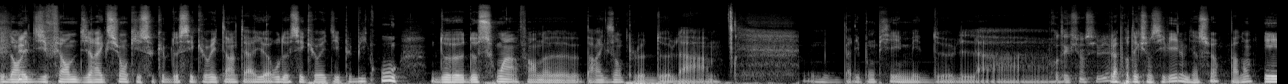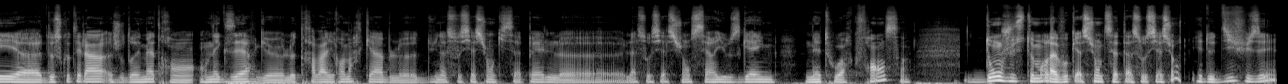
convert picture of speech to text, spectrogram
et dans Mais- les différentes directions qui s'occupent de sécurité intérieure ou de sécurité publique ou de, de soins, enfin, de- par exemple de la pas des pompiers, mais de la Protection civile la protection civile, bien sûr, pardon. Et euh, de ce côté-là, je voudrais mettre en, en exergue le travail remarquable d'une association qui s'appelle euh, l'association Serious Game Network France, dont justement la vocation de cette association est de diffuser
